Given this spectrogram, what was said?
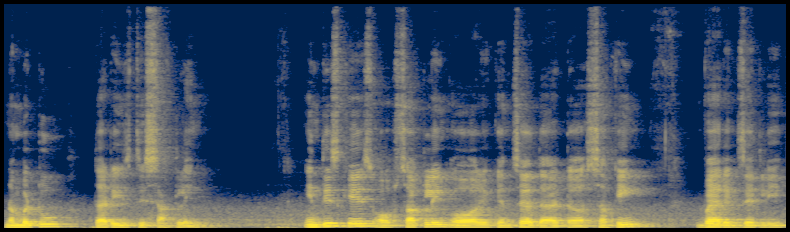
number 2 that is the suckling. In this case of suckling or you can say that uh, sucking where exactly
